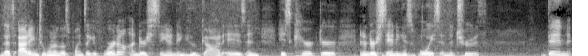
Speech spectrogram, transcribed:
that's adding to one of those points. Like, if we're not understanding who God is and His character and understanding His voice and the truth, then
